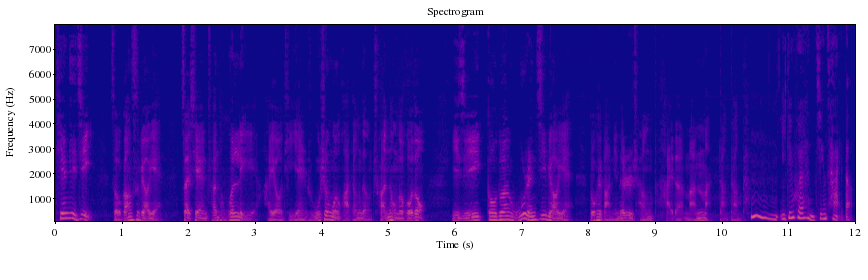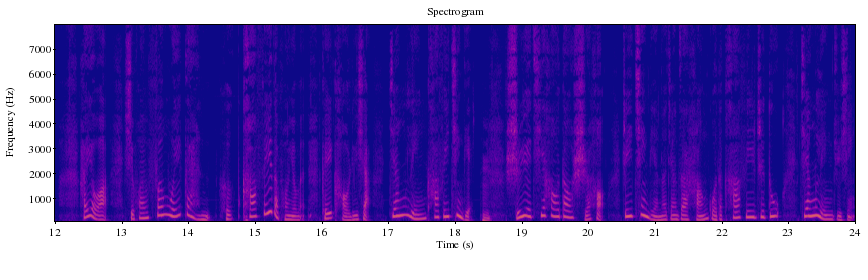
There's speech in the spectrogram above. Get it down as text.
天地祭、走钢丝表演、再现传统婚礼，还有体验儒生文化等等传统的活动，以及高端无人机表演。都会把您的日程排得满满当当的，嗯，一定会很精彩的。还有啊，喜欢氛围感和咖啡的朋友们，可以考虑一下江陵咖啡庆典。嗯，十月七号到十号，这一庆典呢将在韩国的咖啡之都江陵举行。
